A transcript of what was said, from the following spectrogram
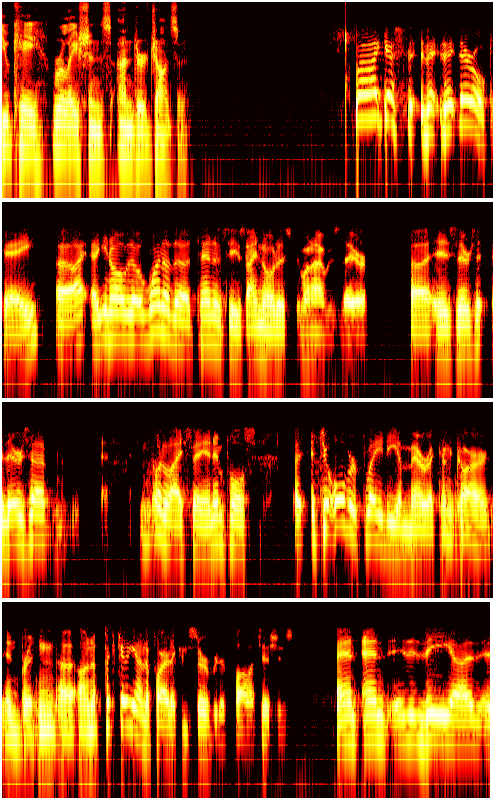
UK relations under Johnson? Well, I guess they, they, are okay. Uh, I, you know, the, one of the tendencies I noticed when I was there uh, is there's a, there's a what did I say an impulse uh, to overplay the American card in Britain uh, on a particularly on the part of conservative politicians, and and the uh,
